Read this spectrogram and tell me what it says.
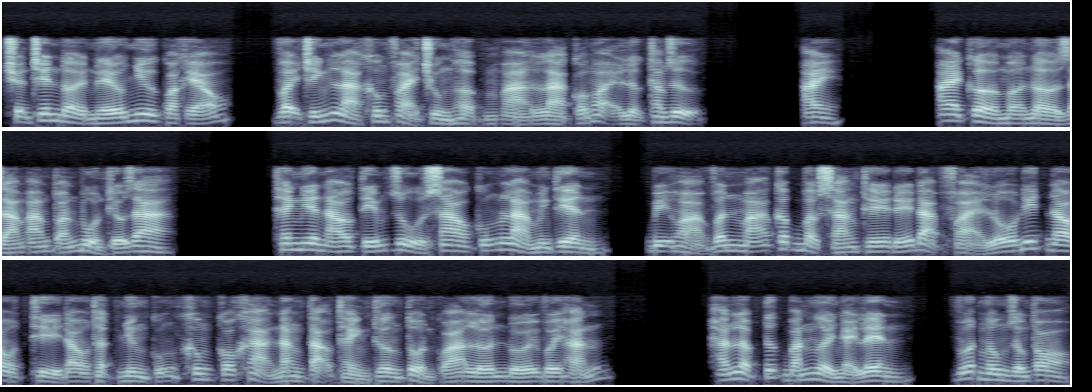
Chuyện trên đời nếu như quá khéo, vậy chính là không phải trùng hợp mà là có ngoại lực tham dự. Ai? Ai cờ mờ nờ dám ám toán bùn thiếu ra thanh niên áo tím dù sao cũng là minh tiền, bị hỏa vân mã cấp bậc sáng thế đế đạp phải lỗ đít đau thì đau thật nhưng cũng không có khả năng tạo thành thương tổn quá lớn đối với hắn. Hắn lập tức bắn người nhảy lên, vớt mông giống to.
